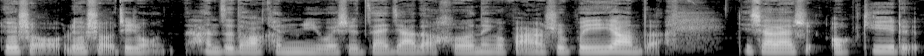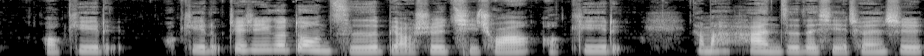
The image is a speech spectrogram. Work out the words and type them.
留守，留守这种汉字的话，肯定以为是在家的，和那个反而是不一样的。接下来是 okiru，okiru，okiru，这是一个动词，表示起床。okiru，那么汉字的写成是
